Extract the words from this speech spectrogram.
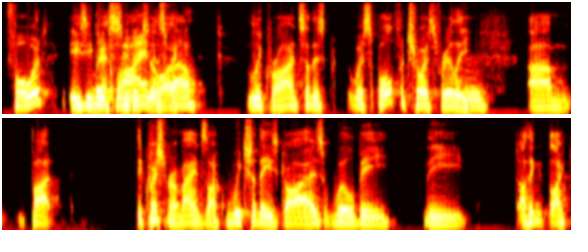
forward. Is he Luke best suited Ryan to as like well. Luke Ryan? So there's we're spoilt for choice really. Mm. Um, but the question remains like which of these guys will be the I think like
